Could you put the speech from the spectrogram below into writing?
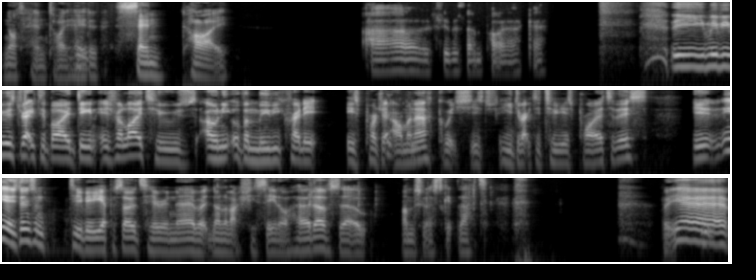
Not hentai, Hayden. Sentai. Oh, Super Senpai. Okay. The movie was directed by Dean Israelite, whose only other movie credit is Project Almanac, which he directed two years prior to this. He, know, he's done some TV episodes here and there, but none I've actually seen or heard of, so I'm just going to skip that. but yeah,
